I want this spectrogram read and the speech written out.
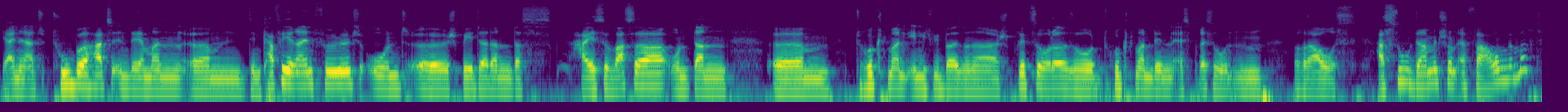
ja, eine Art Tube hat, in der man ähm, den Kaffee reinfüllt und äh, später dann das heiße Wasser und dann ähm, drückt man, ähnlich wie bei so einer Spritze oder so, drückt man den Espresso unten raus. Hast du damit schon Erfahrungen gemacht?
